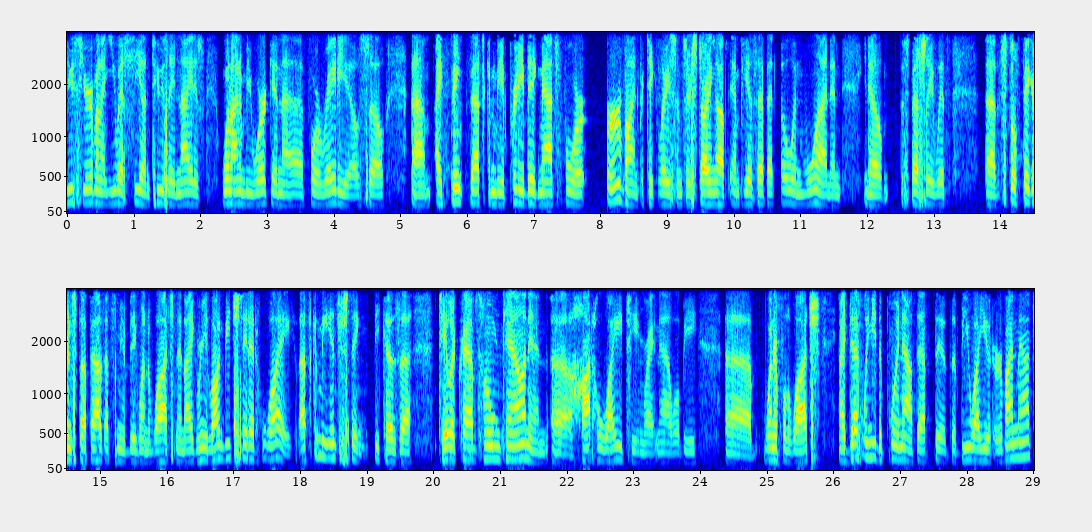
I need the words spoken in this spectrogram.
UC Irvine at USC on Tuesday night is when I'm going to be working uh, for radio. So um, I think that's going to be a pretty big match for Irvine, particularly since they're starting off MPSF at 0 and 1, and you know, especially with uh, still figuring stuff out. That's going to be a big one to watch. And then I agree, Long Beach State at Hawaii. That's going to be interesting because uh, Taylor Crabb's hometown and uh, a hot Hawaii team right now will be uh, wonderful to watch. I definitely need to point out that the, the BYU at Irvine match,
